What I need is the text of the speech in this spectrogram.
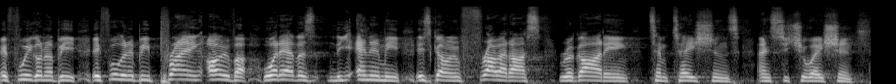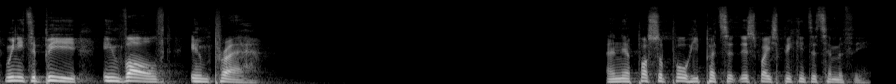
if we're going to be if we're going to be praying over whatever the enemy is going to throw at us regarding temptations and situation. We need to be involved in prayer. And the Apostle Paul, he puts it this way, speaking to Timothy.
